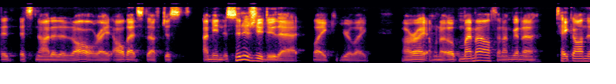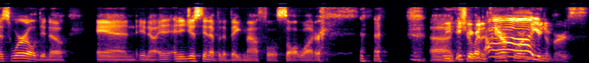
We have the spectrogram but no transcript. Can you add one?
it, it's not it at all, right? All that stuff just I mean, as soon as you do that, like you're like, all right, I'm gonna open my mouth and I'm gonna take on this world, you know, and you know, and, and you just end up with a big mouthful of salt water. uh, you think you're, you're like, gonna terraform ah, the universe?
